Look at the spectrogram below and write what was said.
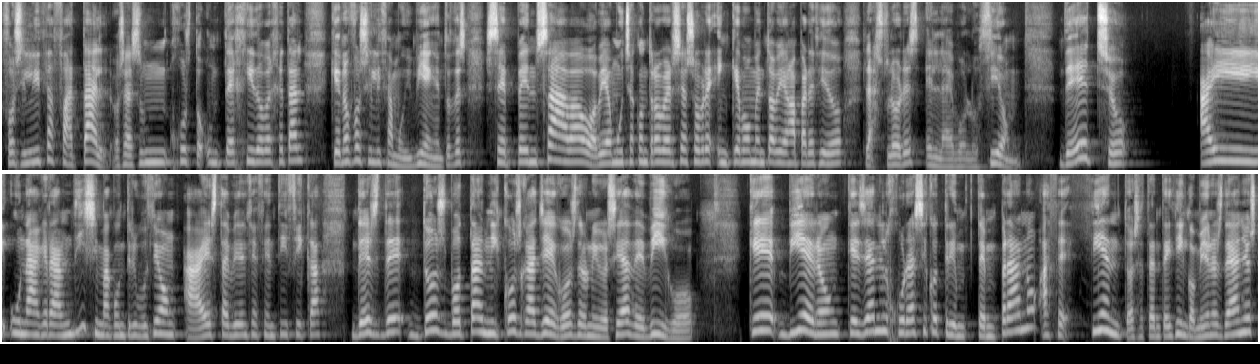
fosiliza fatal, o sea, es justo un tejido vegetal que no fosiliza muy bien. Entonces se pensaba o había mucha controversia sobre en qué momento habían aparecido las flores en la evolución. De hecho, hay una grandísima contribución a esta evidencia científica desde dos botánicos gallegos de la Universidad de Vigo que vieron que ya en el Jurásico temprano, hace 175 millones de años,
